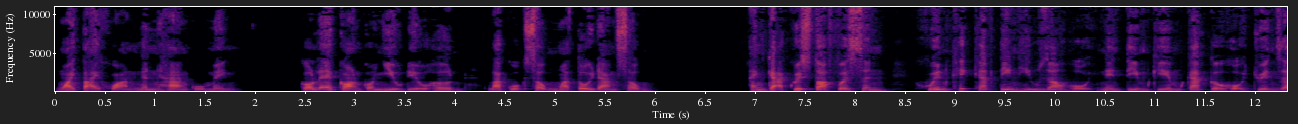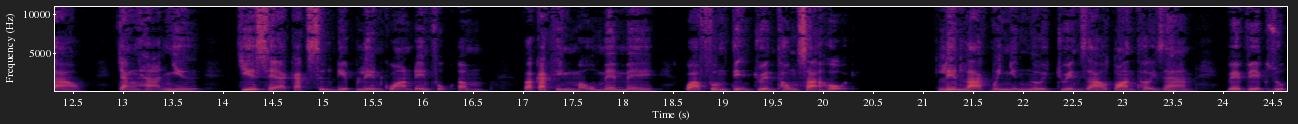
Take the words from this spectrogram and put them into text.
ngoài tài khoản ngân hàng của mình. Có lẽ còn có nhiều điều hơn là cuộc sống mà tôi đang sống. Anh cả Christopherson khuyến khích các tín hữu giáo hội nên tìm kiếm các cơ hội truyền giáo, chẳng hạn như chia sẻ các sứ điệp liên quan đến phúc âm và các hình mẫu mê mê qua phương tiện truyền thông xã hội. Liên lạc với những người truyền giáo toàn thời gian về việc giúp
